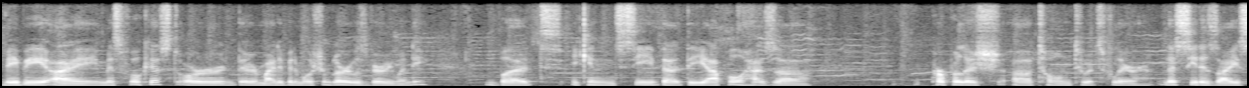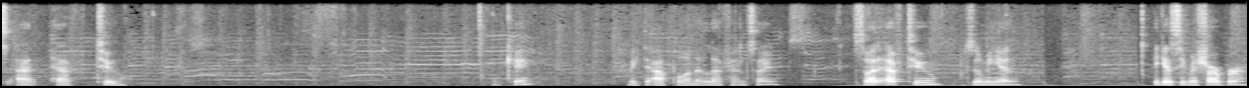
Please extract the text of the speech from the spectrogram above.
Maybe I misfocused or there might have been a motion blur, it was very windy. But you can see that the APO has a purplish uh, tone to its flare. Let's see the Zeiss at f2. Okay, make the APO on the left hand side. So at f2, zooming in, it gets even sharper.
